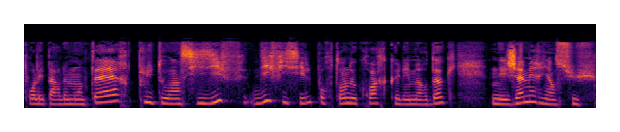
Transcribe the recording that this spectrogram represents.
Pour les parlementaires, plutôt incisif, difficile pourtant de croire que les Murdoch n'aient jamais rien su.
